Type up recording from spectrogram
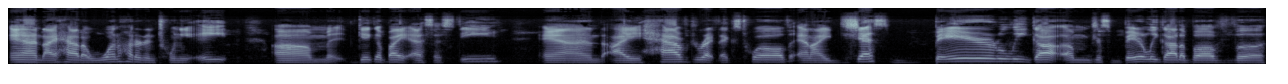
and I had a 128 um, gigabyte SSD, and I have DirectX 12, and I just barely got um just barely got above the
